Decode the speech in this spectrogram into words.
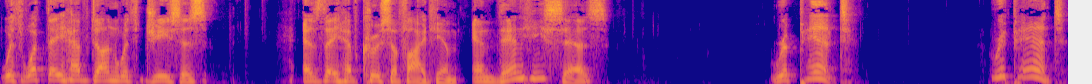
with what they have done with Jesus as they have crucified him. And then he says, Repent. Repent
